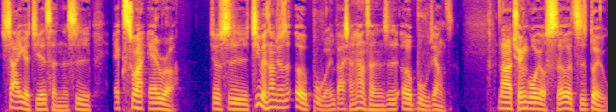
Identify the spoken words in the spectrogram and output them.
下一个阶层呢是 X1 Era，就是基本上就是二部了，你把它想象成是二部这样子。那全国有十二支队伍，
